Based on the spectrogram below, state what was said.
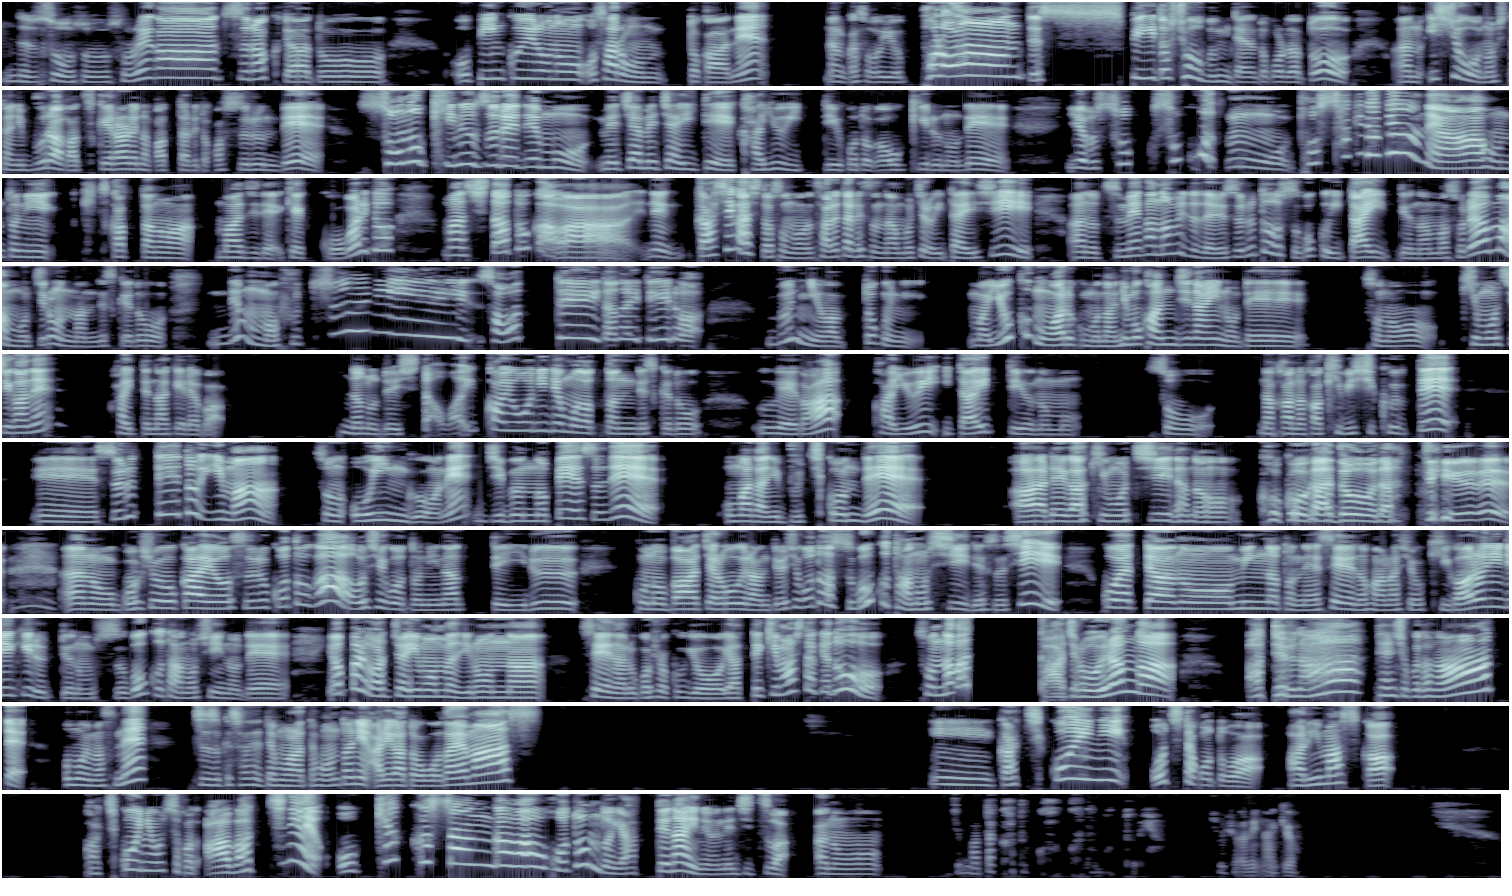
でそうそう、それが辛くて、あと、おピンク色のおサロンとかね、なんかそういうポローンってスピード勝負みたいなところだと、あの衣装の下にブラがつけられなかったりとかするんで、その絹ずれでもうめちゃめちゃ痛い、かゆいっていうことが起きるので、いや、そ、そこ、もう、とっさきだけなんだよな、本当に。きつかったのは、マジで結構。割と、まあ、下とかは、ね、ガシガシとその、されたりするのはもちろん痛いし、あの、爪が伸びてたりするとすごく痛いっていうのは、まあ、それはまあもちろんなんですけど、でもまあ、普通に触っていただいている分には、特に、まあ、良くも悪くも何も感じないので、その、気持ちがね、入ってなければ。なので、下はいかようにでもだったんですけど、上がかゆい、痛いっていうのも、そう、なかなか厳しくて、えー、するってと今、そのオイングをね、自分のペースで、お股にぶち込んで、あれが気持ちいいだの、ここがどうだっていう、あの、ご紹介をすることがお仕事になっている、このバーチャルオイランっていう仕事はすごく楽しいですし、こうやってあのー、みんなとね、性の話を気軽にできるっていうのもすごく楽しいので、やっぱりわっちは今までいろんな聖なるご職業をやってきましたけど、その中でバーチャルオイランが合ってるな転職だなって思いますね。続けさせてもらって本当にありがとうございます。えー、ガチ恋に落ちたことはありますか？ガチ恋に落ちたこと、あ、わっちね、お客さん側をほとんどやってないのよね、実は。あのー、また肩、固まっとるやん。調子悪いな、今日。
